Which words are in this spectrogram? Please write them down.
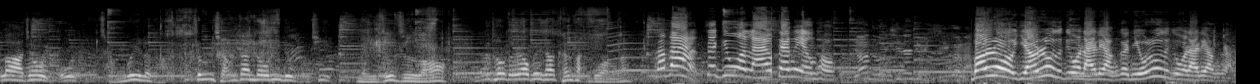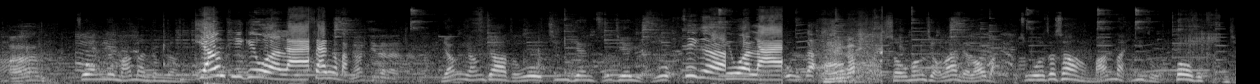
辣椒油成为了他增强战斗力的武器。美滋滋啊，骨头都要被他啃反光了。老板，再给我来三个羊头，羊头今天就一个了。包肉、羊肉的给我来两个，牛肉的给我来两个，啊，装的满满登登。羊蹄给我来三个吧，羊蹄再来三个。羊羊家族今天直接涌入，这个给我来五个。五个。手忙脚乱的老板，桌子上满满一桌，抱着啃起。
